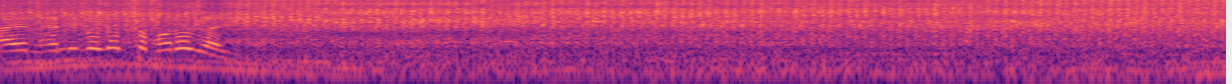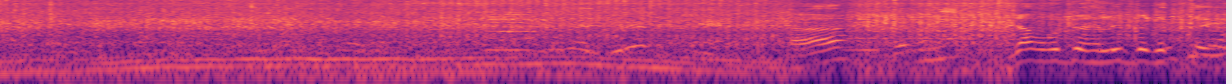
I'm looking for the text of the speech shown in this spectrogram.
আয়ন হেলিপ্যাড তো বড় যায় হ্যাঁ যাব তো হেলিপ্যাডের থেকে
